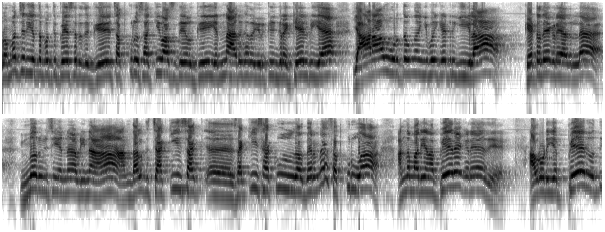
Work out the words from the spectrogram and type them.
பிரம்மச்சரியத்தை பத்தி பேசுறதுக்கு சத்குரு சக்கி வாசுதேவுக்கு என்ன அருகதை இருக்குங்கிற கேள்வியை யாராவது ஒருத்தவங்க இங்க போய் கேட்டிருக்கீங்களா? கேட்டதே கிடையாதுல்ல. இன்னொரு விஷயம் என்ன அப்படின்னா அந்த ஆளுக்கு சக்கி சக் சக்கி சக்கு பேர் என்ன? சத்குருவா? அந்த மாதிரியான பேரே கிடையாது. அவருடைய பேர் வந்து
